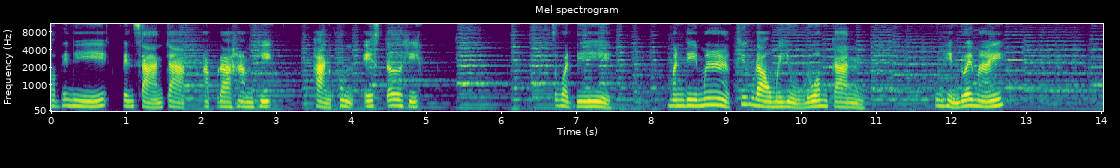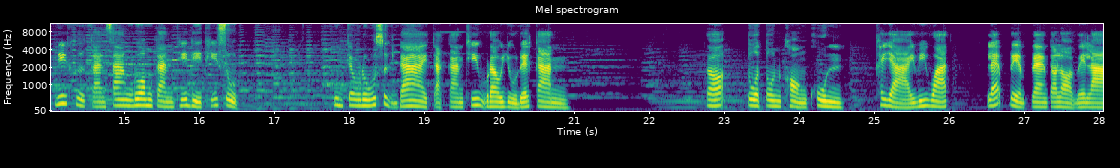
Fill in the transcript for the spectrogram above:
ต่อไปนี้เป็นสารจากอับราฮัมฮิก ผ่านคุณเอสเตอร์ฮิก สวัสดี มันดีมากที่เรามาอยู่ร่วมกัน คุณเห็นด้วยไหม นี่คือการสร้างร่วมกันที่ดีที่สุด คุณจะรู้สึกได้จากการที่เราอยู่ด้วยกัน เพราะตัวตนของคุณขยายวิวัฒน์และเปลี่ยนแปลงตลอดเวลา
